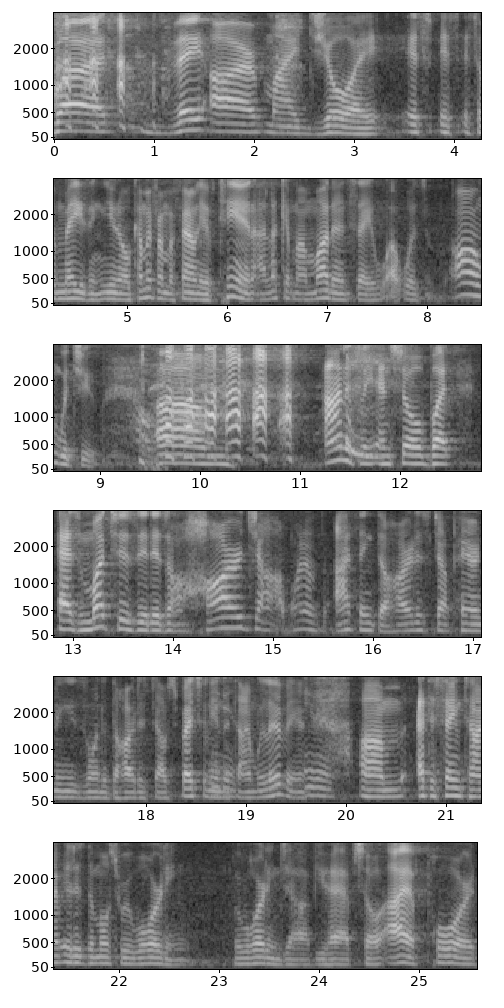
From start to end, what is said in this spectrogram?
but they are my joy. It's, it's, it's amazing. You know, coming from a family of 10, I look at my mother and say, What was wrong with you? Um, honestly, and so, but as much as it is a hard job, one of I think the hardest job parenting is one of the hardest jobs, especially it in is. the time we live in. It is. Um, at the same time, it is the most rewarding, rewarding job you have. So I have poured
